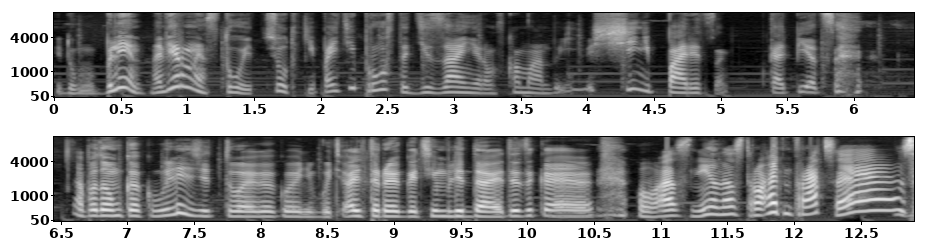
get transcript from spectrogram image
и думаю, блин, наверное, стоит все-таки пойти просто дизайнером в команду и вообще не париться. Капец. А потом, как вылезет твой какой-нибудь альтер-эго Тим Лида, и ты такая, у вас не настроен процесс.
